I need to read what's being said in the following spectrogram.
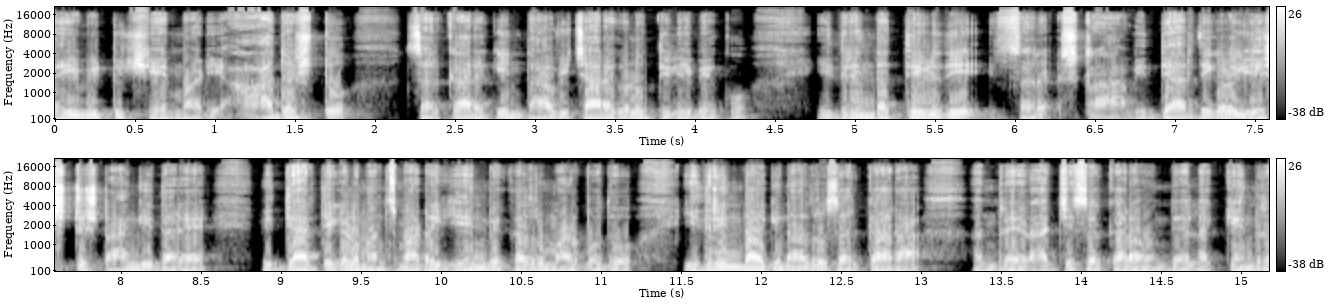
ದಯವಿಟ್ಟು ಶೇರ್ ಮಾಡಿ. ಆದಷ್ಟು ಸರ್ಕಾರಕ್ಕೆ ಇಂತಹ ವಿಚಾರಗಳು ತಿಳಿಬೇಕು. ಇದರಿಂದ ತಿಳಿದು ಸರ್, ಸ್ಟ್ರಾ, ವಿದ್ಯಾರ್ಥಿಗಳು ಎಷ್ಟು ಸ್ಟ್ರಾಂಗ್ ಇದ್ದಾರೆ, ವಿದ್ಯಾರ್ಥಿಗಳು ಮನ್ಸು ಮಾಡ್ರೆ ಏನು ಬೇಕಾದರೂ ಮಾಡ್ಬೋದು. ಇದರಿಂದಾಗಿನಾದರೂ ಸರ್ಕಾರ, ಅಂದರೆ ರಾಜ್ಯ ಸರ್ಕಾರ ಒಂದೇ ಅಲ್ಲ, ಕೇಂದ್ರ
